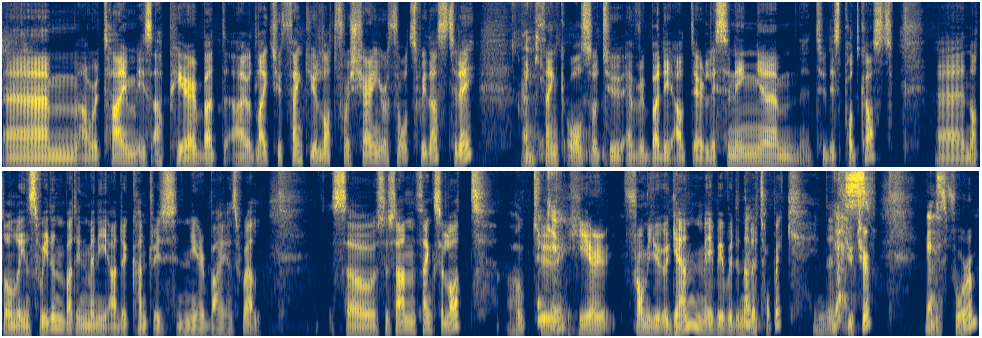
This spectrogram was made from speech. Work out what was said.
Um, our time is up here, but I would like to thank you a lot for sharing your thoughts with us today. Thank and you. thank also to everybody out there listening um, to this podcast, uh, not only in Sweden, but in many other countries nearby as well. So, Susanne, thanks a lot. I hope to hear from you again, maybe with another Mm. topic in the Yes. future in Yes. this forum.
